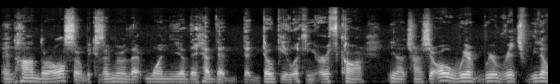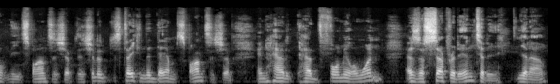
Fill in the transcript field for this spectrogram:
and Honda also because I remember that one year they had that, that dopey looking Earth car, you know, trying to say, oh, we're we're rich, we don't need sponsorship. They should have just taken the damn sponsorship and had had Formula One as a separate entity, you know,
